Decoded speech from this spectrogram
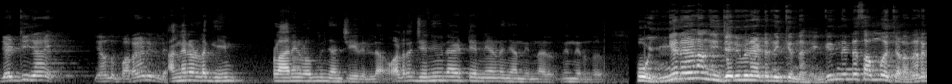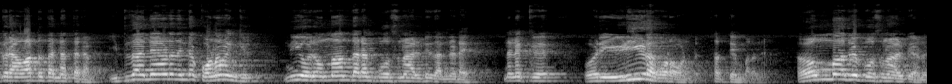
ജഡ്ജി ഞാൻ ഒന്നും പറയണില്ല അങ്ങനെയുള്ള ഗെയിം പ്ലാനുകളൊന്നും ഞാൻ ചെയ്തില്ല. വളരെ ജെന്യൂൻ ആയിട്ട് തന്നെയാണ് ഞാൻ നിന്നത് നിന്നിരുന്നത്. ഓ ഇങ്ങനെയാണോ നീ ജനുവിനായിട്ട് നിൽക്കുന്നത് എങ്കിൽ നിന്നെ സമ്മതിച്ചടാ. നിനക്കൊരു അവാർഡ് തന്നെ തരാം. ഇത് തന്നെയാണ് നിന്റെ കുണമെങ്കിൽ നീ ഒരു ഒന്നാം തരം പേഴ്സണാലിറ്റി തന്നെടെ. നിനക്ക് ഒരു ഇടിയുടെ കുറവുണ്ട്. സത്യം പറഞ്ഞ. അമ്മാതിരി പേഴ്സണാലിറ്റിയാണ്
